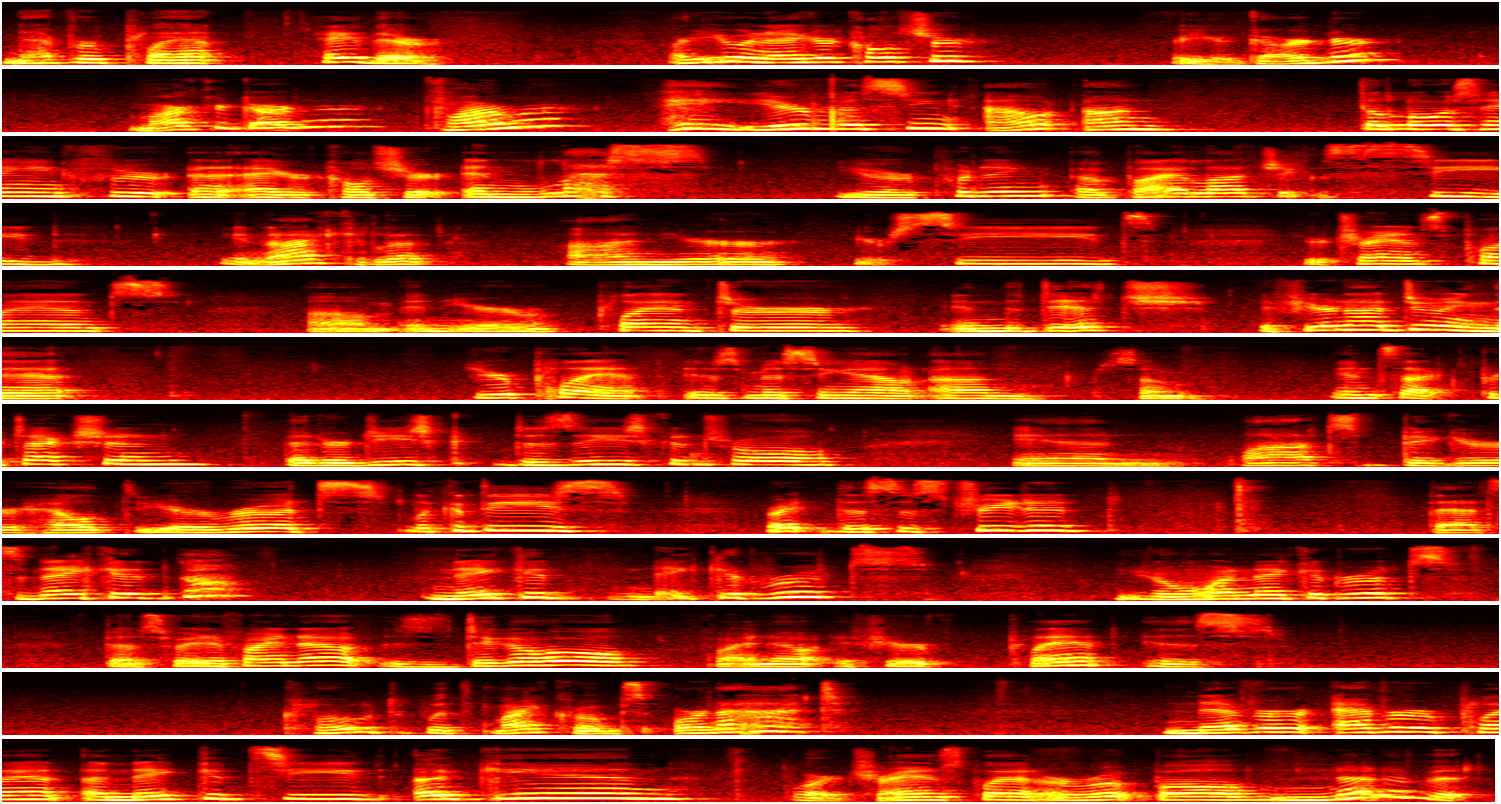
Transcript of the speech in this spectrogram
Never plant. Hey there. Are you in agriculture? Are you a gardener? Market gardener? Farmer? Hey, you're missing out on the lowest hanging fruit in agriculture unless you're putting a biologic seed inoculant on your your seeds, your transplants, um, in your planter, in the ditch. If you're not doing that, your plant is missing out on some insect protection, better disease control, and lots bigger, healthier roots. Look at these, right? This is treated. That's naked. naked, naked roots. You don't want naked roots? Best way to find out is dig a hole. Find out if your plant is clothed with microbes or not. Never ever plant a naked seed again, or transplant a root ball, none of it.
